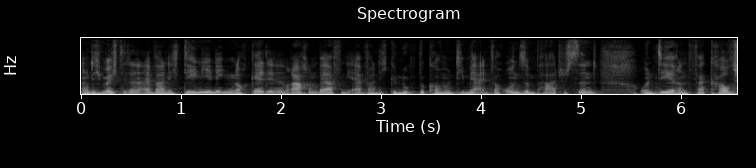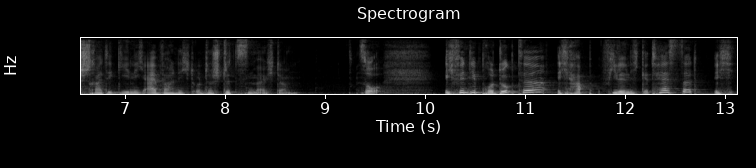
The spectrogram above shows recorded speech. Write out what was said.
Und ich möchte dann einfach nicht denjenigen noch Geld in den Rachen werfen, die einfach nicht genug bekommen und die mir einfach unsympathisch sind und deren Verkaufsstrategien ich einfach nicht unterstützen möchte. So, ich finde die Produkte, ich habe viele nicht getestet. Ich,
